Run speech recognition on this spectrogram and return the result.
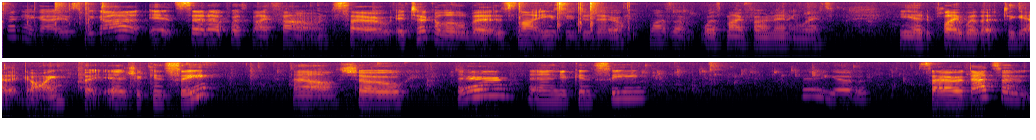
Okay guys, we got it set up with my phone, so it took a little bit. It's not easy to do. Wasn't with my phone anyways. You had to play with it to get it going. But as you can see, I'll show there, and you can see, there you go. So that's an,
